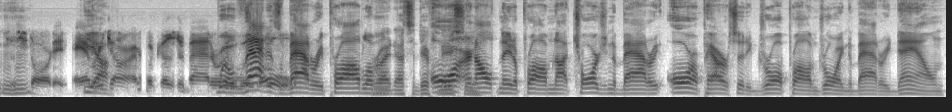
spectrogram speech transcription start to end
to start it every Mm-hmm. Yeah. time because the battery Well, was that is a battery problem. Right, that's a different Or issue. an alternator problem, not charging the battery, or a parasitic draw problem, drawing the battery down.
